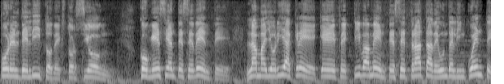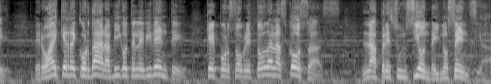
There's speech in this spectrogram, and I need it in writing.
por el delito de extorsión. Con ese antecedente, la mayoría cree que efectivamente se trata de un delincuente pero hay que recordar, amigo televidente, que por sobre todas las cosas, la presunción de inocencia.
